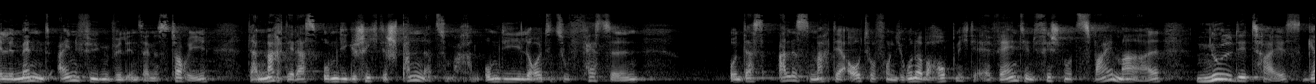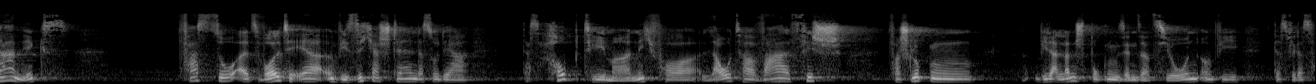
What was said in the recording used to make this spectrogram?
Element einfügen will in seine Story, dann macht er das, um die Geschichte spannender zu machen, um die Leute zu fesseln. Und das alles macht der Autor von Jona überhaupt nicht. Er erwähnt den Fisch nur zweimal, null Details, gar nichts. Fast so, als wollte er irgendwie sicherstellen, dass so der, das Hauptthema nicht vor lauter Walfisch verschlucken, wieder an Land spucken Sensation irgendwie, dass wir das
